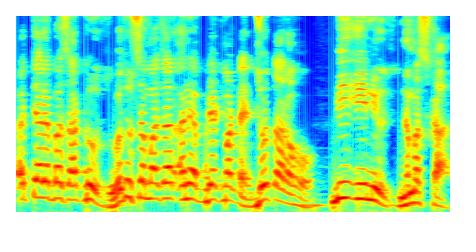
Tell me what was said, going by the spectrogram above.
અત્યારે બસ આટલું જ. વધુ સમાચાર અને અપડેટ માટે જોતા રહો. બીઈ ન્યૂઝ નમસ્કાર.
